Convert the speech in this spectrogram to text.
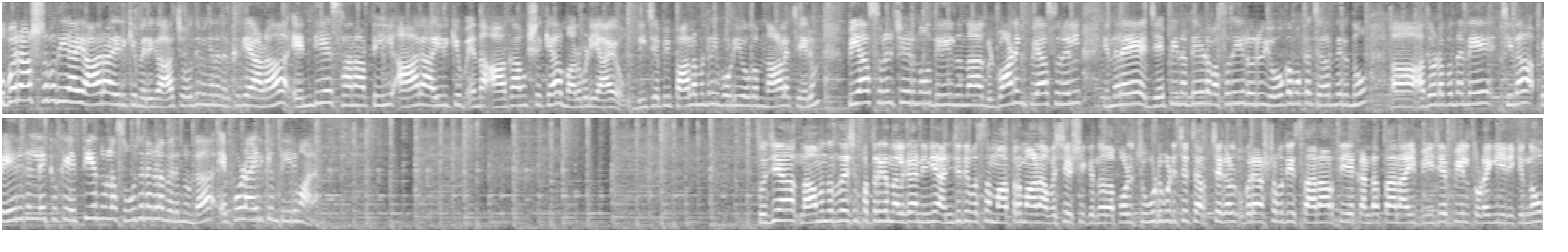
ഉപരാഷ്ട്രപതിയായി ആരായിരിക്കും വരിക? ആ ചോദ്യം ഇങ്ങനെ നിൽക്കുകയാണ്. എൻ ഡി എ സ്ഥാനാർത്ഥി ആരായിരിക്കും എന്ന ആകാംക്ഷയ്ക്ക് മറുപടിയായോ B J P parliamentary board യോഗം നാളെ ചേരും. പി ആർ സുനിൽ ചേരുന്നു. ദില്ലിയിൽ നിന്ന് good morning P R Sunil. ഇന്നലെ ജെ പി നദ്ദയുടെ വസതിയിൽ ഒരു യോഗമൊക്കെ ചേർന്നിരുന്നു. അതോടൊപ്പം തന്നെ ചില പേരുകളിലേക്കൊക്കെ എത്തിയെന്നുള്ള സൂചനകളും വരുന്നുണ്ട്. എപ്പോഴായിരിക്കും തീരുമാനം? സുജിയ നാമനിർദ്ദേശ പത്രിക നൽകാൻ ഇനി അഞ്ച് ദിവസം മാത്രമാണ് അവശേഷിക്കുന്നത്. അപ്പോൾ ചൂടുപിടിച്ച ചർച്ചകൾ ഉപരാഷ്ട്രപതി സ്ഥാനാർത്ഥിയെ കണ്ടെത്താനായി ബി ജെ പിയിൽ തുടങ്ങിയിരിക്കുന്നു.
